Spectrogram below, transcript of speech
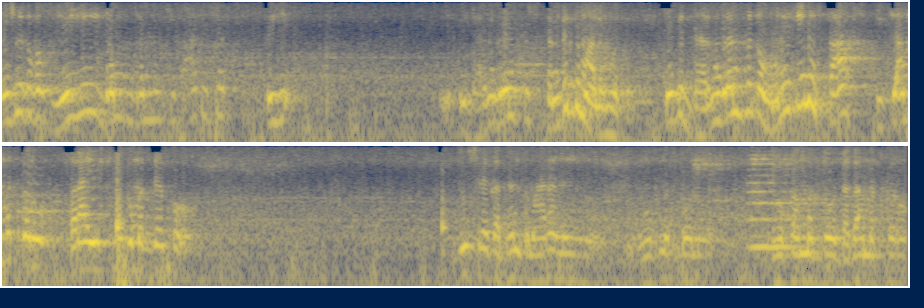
तो इसमें तो बस यही यही ब्रह्म ब्रह्म की बात है सर तो ये धर्म ग्रंथ कुछ संदिग्ध मालूम होते क्योंकि धर्म ग्रंथ में तो होने चाहिए ना साफ़ कि क्या मत करो पराई स्त्री को मत देखो। दूसरे का धन तुम्हारा नहीं है भूख मत बोलो धोखा मत दो दगा मत करो।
